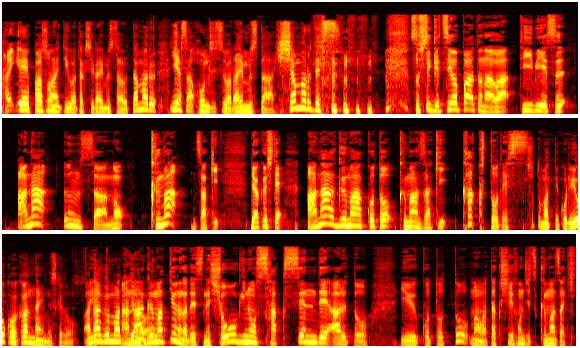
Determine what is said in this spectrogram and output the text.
はい、えー、パーソナリティ、私、ライムスター歌丸。いやさ、本日はライムスター、ひしゃ丸です。そして月曜パートナーは TBS アナウンサーの熊崎。略して、アナグマこと熊崎角人です。ちょっと待って、これよくわかんないんですけど、アナグマっていうのは？アナグマっていうのがですね、将棋の作戦であるということと、まあ私本日熊崎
